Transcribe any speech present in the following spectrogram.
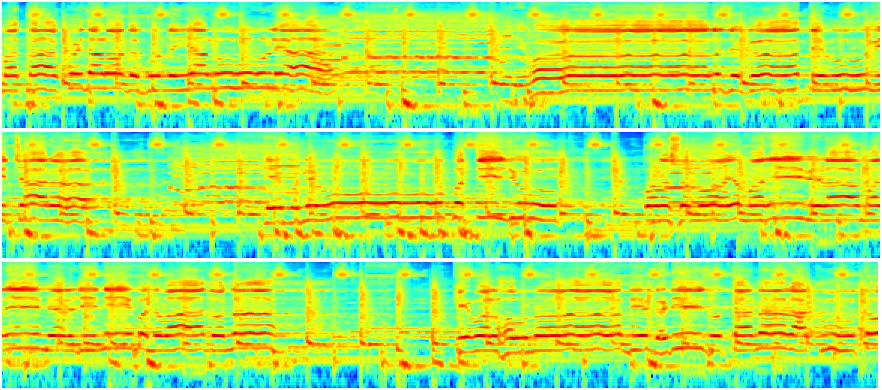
માતા કોઈ દાડો દગો નહીં આલું લ્યા. જગત એવું વિચાર કે મને હું પતીજું પણ સમય મારી વેળા મારી મેરડીની બનવા દો કેવલ હવન બે ઘડી જોતા ના રાખું તો.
